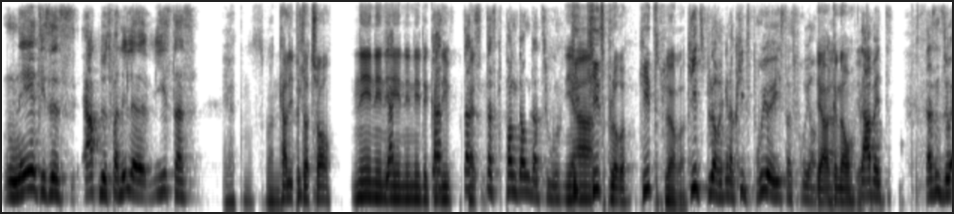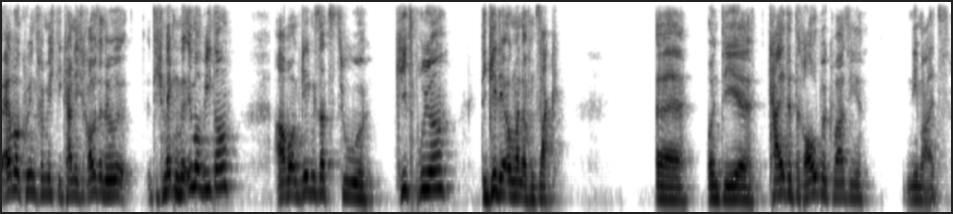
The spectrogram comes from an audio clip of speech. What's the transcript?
Nee, dieses Erdnuss-Vanille, wie hieß das? Erdnussvanille. Kali Peter Ciao. Nee, nee, nee, Ja, nee, nee, nee, der Das, Kali. das, das Pendant dazu. ja, Kiezplörre. Kiezplörre. Kiezblöre, genau, Kiezbrühe hieß das früher. Ja, genau. Damit, das sind so Evergreens für mich, die kann ich raus, also die schmecken mir immer wieder, aber im Gegensatz zu Kiezbrühe, die geht ja irgendwann auf den Sack. Äh, und die kalte Traube quasi niemals.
